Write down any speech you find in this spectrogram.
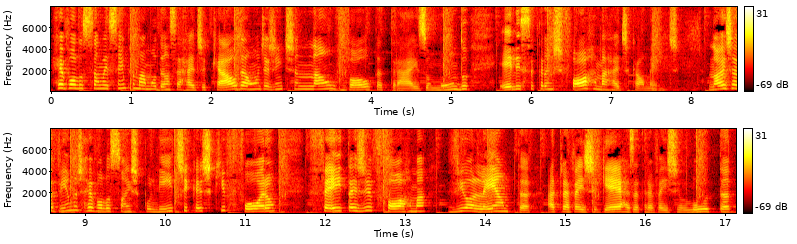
Revolução é sempre uma mudança radical da onde a gente não volta atrás. O mundo ele se transforma radicalmente. Nós já vimos revoluções políticas que foram feitas de forma violenta, através de guerras, através de luta,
